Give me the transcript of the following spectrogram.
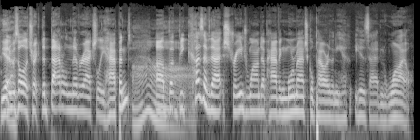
Yeah. and it was all a trick. The battle never actually happened. Uh, but because of that, Strange wound up having more magical power than he, he has had in a while.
